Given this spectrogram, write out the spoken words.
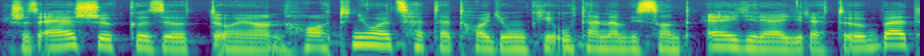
és az elsők között olyan 6-8 hetet hagyunk ki, utána viszont egyre-egyre többet,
